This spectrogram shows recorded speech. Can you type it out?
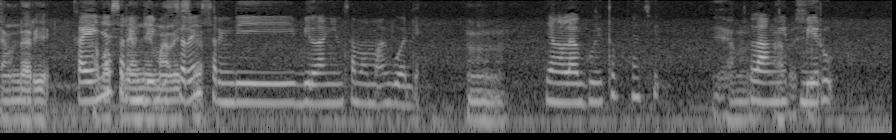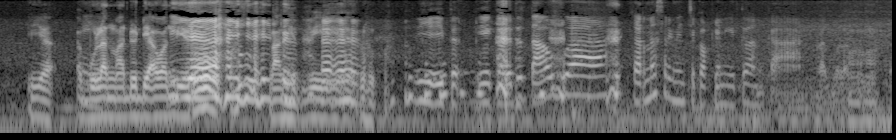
yang dari kayaknya sering di, sering sering dibilangin sama mak gue deh Hmm, yang lagu itu bukan sih? Yang langit sih? biru. Iya Iya. bulan madu di awan Iya, biru. iya itu. langit biru. Iya itu. Iya kalau itu tahu gue karena sering dicekokin gituan kan lagu-lagu Oh. gitu.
